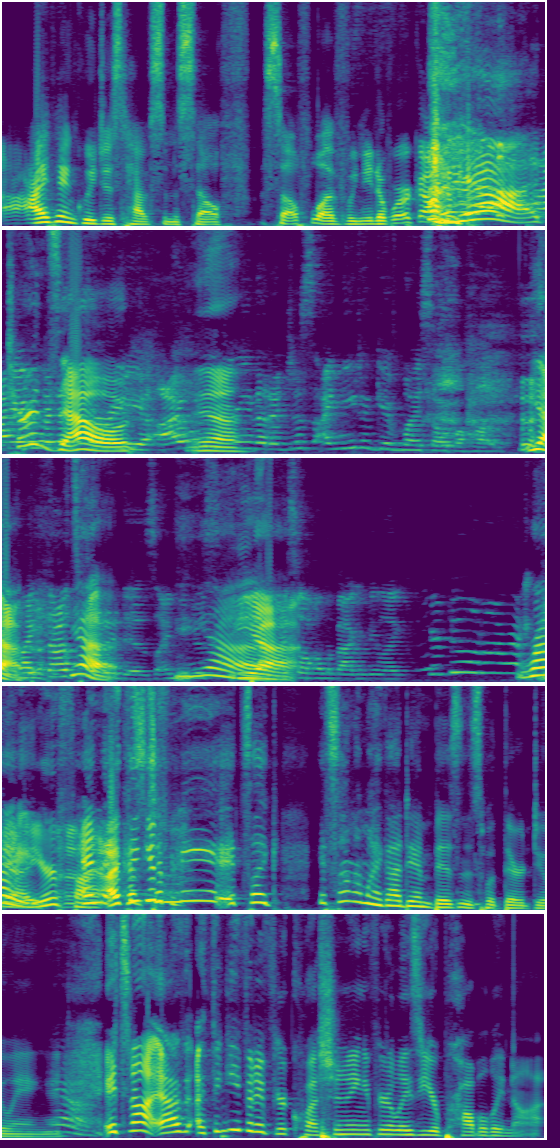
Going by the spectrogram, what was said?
I think we just have some self self love we need to work on. Yeah, it turns out. I would Yeah. agree that it just I need to give myself a hug. Yeah. like that's Yeah. what it is. I need to Yeah. pat Yeah. myself on the back and be like, "You're doing all right. Right. Yeah, you're fine. And I I think think to me, it's like it's none of my goddamn business what they're doing. Yeah. It's not. I, I think even if you're questioning if you're lazy, you're probably not.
